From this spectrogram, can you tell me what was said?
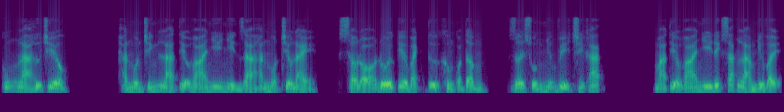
cũng là hư chiêu. Hắn muốn chính là tiểu hoa nhi nhìn ra hắn một chiêu này, sau đó đối kia bạch tử không quan tâm, rơi xuống những vị trí khác. Mà tiểu hoa nhi đích xác làm như vậy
